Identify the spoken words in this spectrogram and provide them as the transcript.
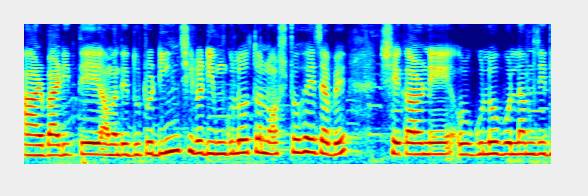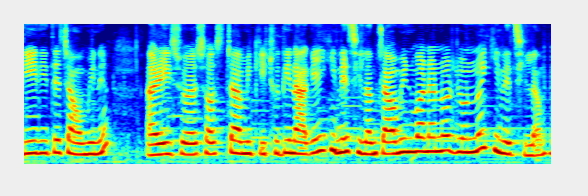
আর বাড়িতে আমাদের দুটো ডিম ছিল, ডিমগুলো তো নষ্ট হয়ে যাবে। সে কারণে ওগুলো বললাম যে দিয়ে দিতে চাউমিনে। আর এই সয়া সসটা আমি কিছুদিন আগেই কিনেছিলাম, চাউমিন বানানোর জন্যই কিনেছিলাম।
